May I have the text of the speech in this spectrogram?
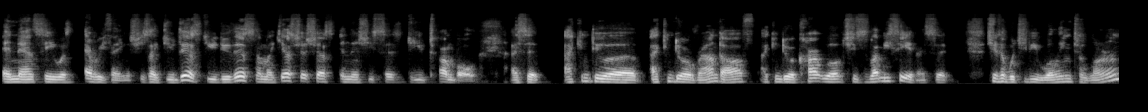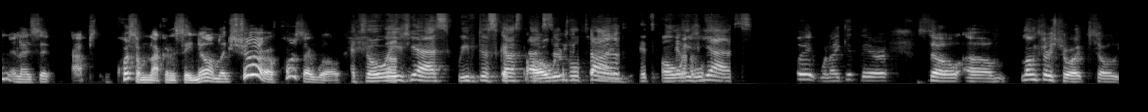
and Nancy was everything. She's like, Do this, do you do this? And I'm like, Yes, yes, yes. And then she says, Do you tumble? I said, I can do a I can do a round off. I can do a cartwheel. She says, "Let me see it." I said, "She said, would you be willing to learn?" And I said, "Of course, I'm not going to say no." I'm like, "Sure, of course I will." It's always um, yes. We've discussed that several yes. times. It's always yes it when I get there. So, um, long story short, so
